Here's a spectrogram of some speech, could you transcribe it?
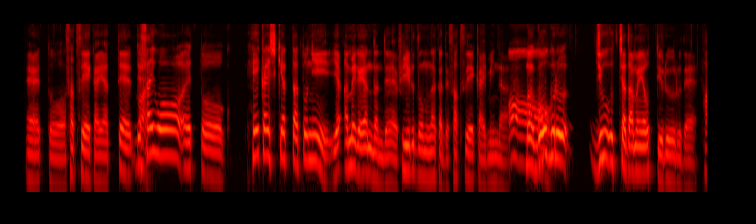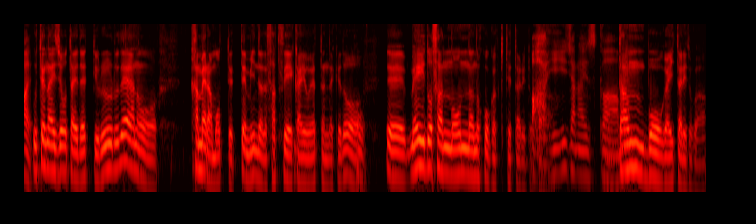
えっと撮影会やってで、はい。最後、えっと閉会式やった後にや雨が止んだんでフィールドの中で撮影会みんな。まあ、ゴーグル銃撃っちゃダメよっていうルールで、はい。撃てない状態でっていうルールであのカメラ持ってってみんなで撮影会をやったんだけほどうでメイドさんの女の子が来てたりとか。あいいじゃないですか。ダンボーがいたりとか。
